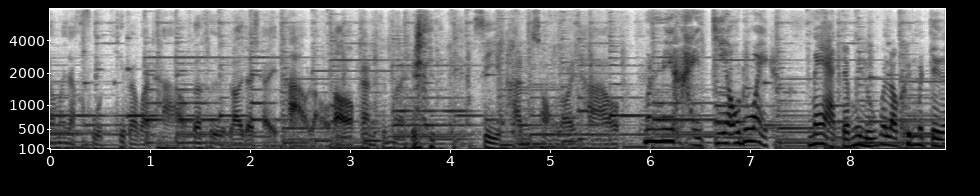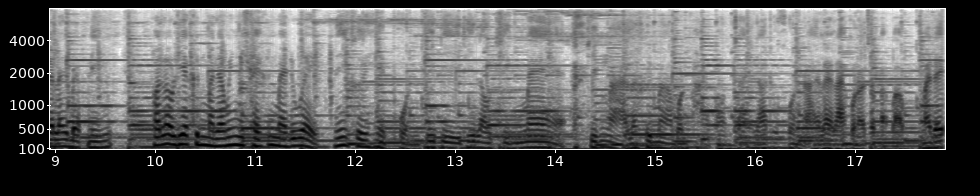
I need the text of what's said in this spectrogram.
ย่อมาจากฟุตที่แปลว่าเท้า ก็คือเราจะใช้เท้าเราต่อกันขึ้นมา4,200 เท้า มันมีไข่เจียวด้วย แม่อาจจะไม่รู้ว่าเราขึ้นมาเจออะไรแบบนี้ เพราะเราเรียกขึ้นมาแล้วไม่มีใครขึ้นมาด้วย นี่คือเหตุผลที่ดีที่เราทิ้งแม่ ทิ้งหมาแล้วขึ้นมาบนผาตอมใจแล้วทุกคนหลายๆคนอาจจะแบบว่าไม่ได้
